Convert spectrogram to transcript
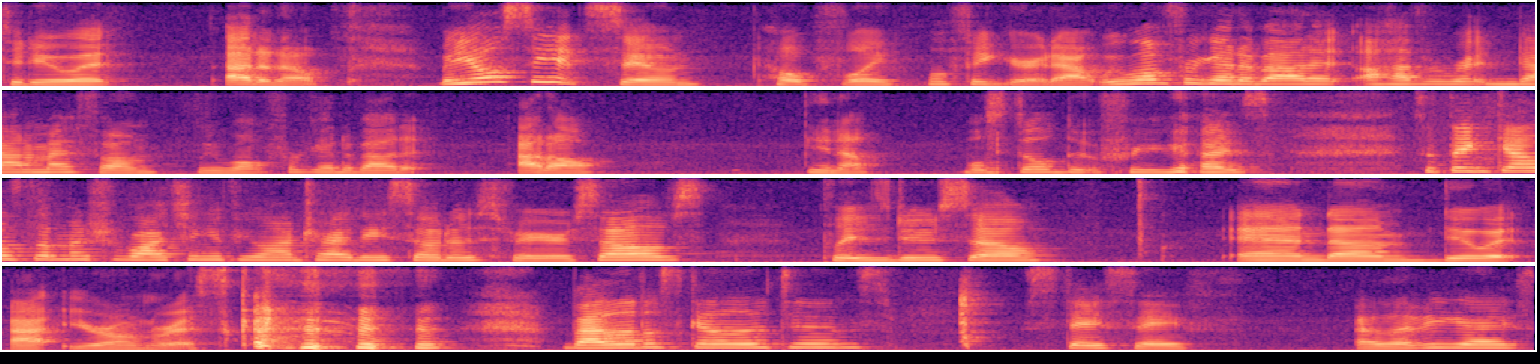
to do it. I don't know, but you'll see it soon. Hopefully, we'll figure it out. We won't forget about it. I'll have it written down on my phone. We won't forget about it at all. You know, we'll still do it for you guys. So thank y'all so much for watching. If you want to try these sodas for yourselves, please do so, and um, do it at your own risk. Bye, little skeletons. Stay safe. I love you guys.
